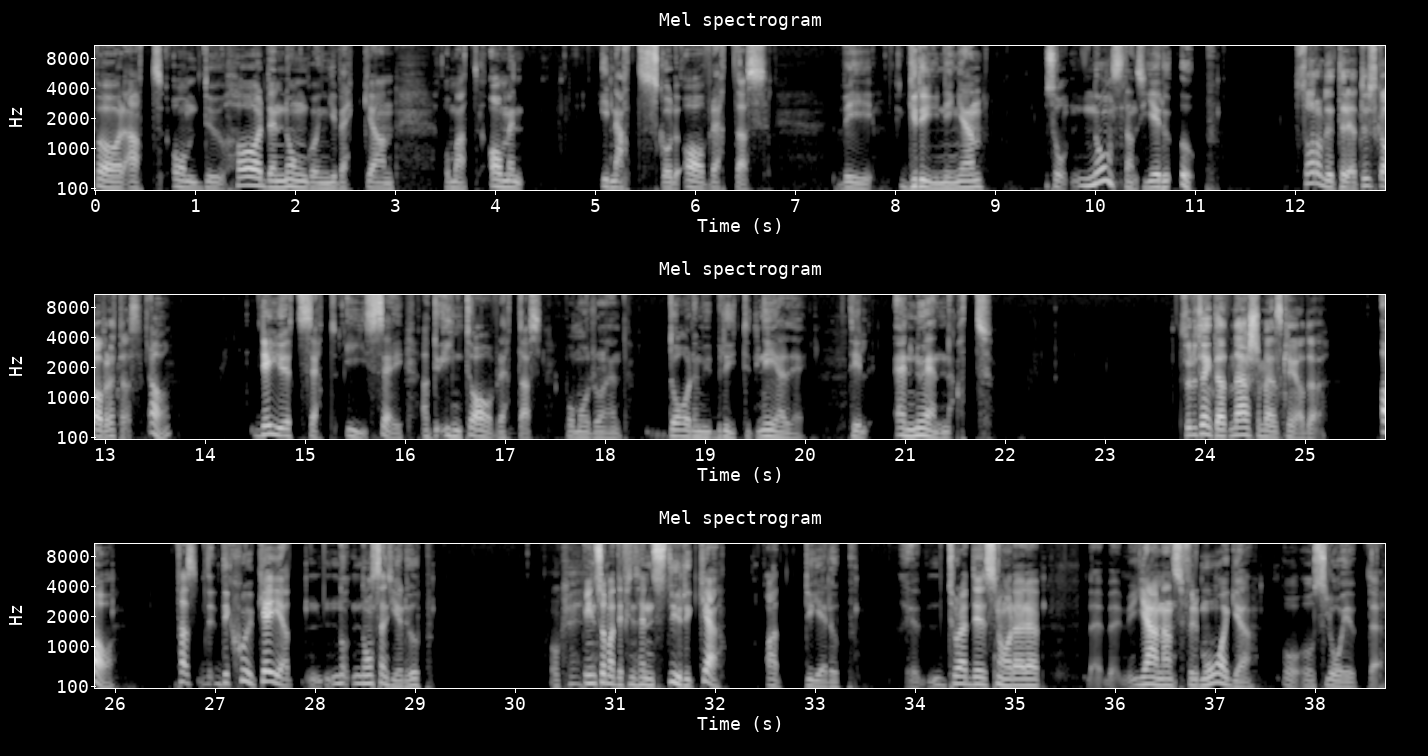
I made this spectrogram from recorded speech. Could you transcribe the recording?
För att om du hör den någon gång i veckan om att ja, men i natt ska du avrättas vid gryningen. Så någonstans ger du upp. Sa de det till dig, att du ska avrättas? Ja. Det är ju ett sätt i sig att du inte avrättas på morgonen. Då har de ju brutit ner dig till ännu en natt. Så du tänkte att när som helst kan jag dö? Ja. Fast det, sjuka är att nå- någonstans ger du upp. Okej. Det är inte som att det finns en styrka att du ger upp. Jag tror att det är snarare eh, hjärnans förmåga att, att slå ut det.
